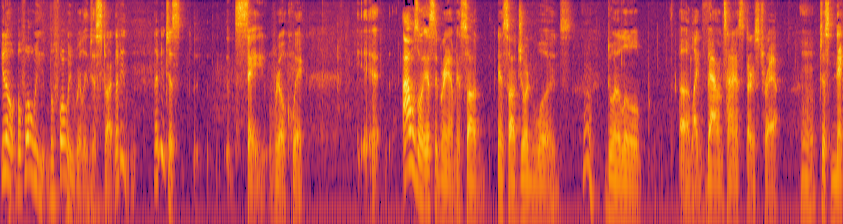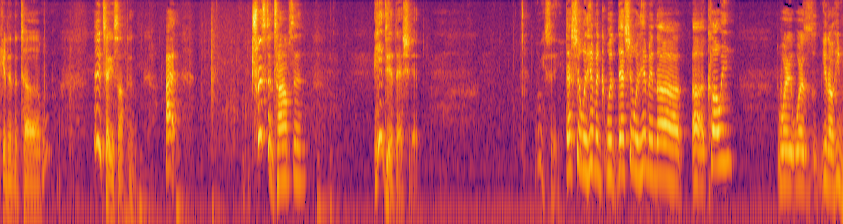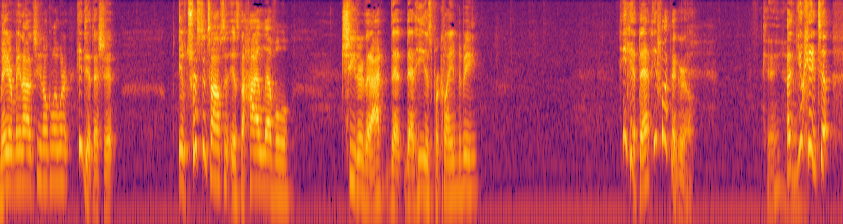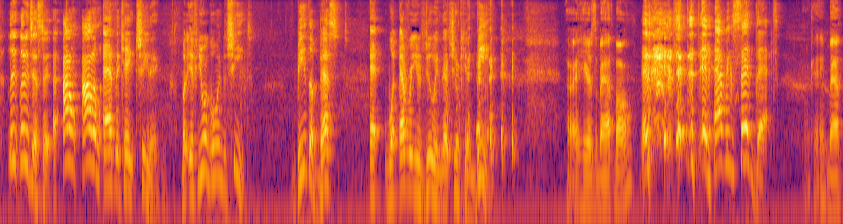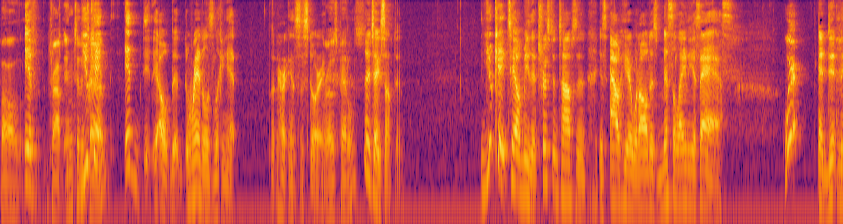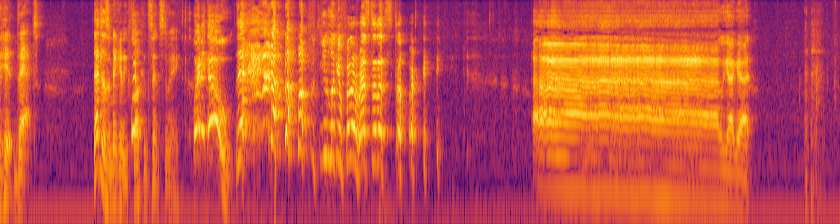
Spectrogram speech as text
You know, before we before we really just start, let me let me just say real quick. I was on Instagram and saw and saw Jordyn Woods hmm. doing a little uh, like Valentine's thirst trap, mm-hmm. just naked in the tub. Hmm. Let me tell you something. I Tristan Thompson, he did that shit. Let me see. That shit with him and with that shit with him and uh uh Khloé, where it was you know he may or may not have cheated on Khloé. Whatever. He did that shit. If Tristan Thompson is the high level cheater that I that that he is proclaimed to be, he hit that. He fucked that girl. Okay. Uh, you can't tell. Let, let me just say, I don't. I don't advocate cheating, but if you are going to cheat, be the best at whatever you're doing that you can be. All right. Here's the bath ball. and, and having said that, Okay. Bath ball if dropped into the you tub. can't, it, it- oh, Randall is looking at her Insta story. Rose petals. Let me tell you something. You can't tell me that Tristan Thompson is out here with all this miscellaneous ass Where? and didn't hit that. That doesn't make any fucking sense to me. Where'd it go? you looking for the rest of the story? Ah, we got got.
